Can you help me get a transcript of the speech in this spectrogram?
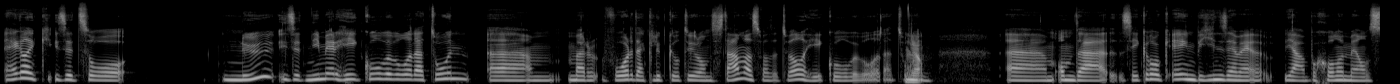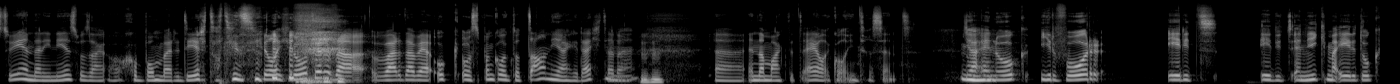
eigenlijk is het zo... Nu is het niet meer hey cool, we willen dat doen. Ehm, maar voordat Clubcultuur ontstaan was, was het wel hey cool, we willen dat doen. Ja. Ehm, omdat, zeker ook in het begin zijn wij ja, begonnen met ons twee en dan ineens was dat gebombardeerd tot iets veel groter, dat, waar dat wij ook oorspronkelijk totaal niet aan gedacht hadden. Nee. Mhm. Eh, en dat maakt het eigenlijk wel interessant. Ja, en ook hiervoor, Edith, Edith en ik, maar Edith ook,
